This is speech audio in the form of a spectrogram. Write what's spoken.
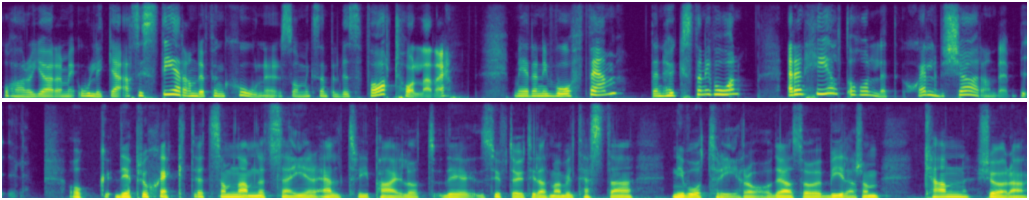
och har att göra med olika assisterande funktioner som exempelvis farthållare. Medan nivå 5, den högsta nivån, är en helt och hållet självkörande bil. Och det projektet som namnet säger, L3 Pilot, det syftar ju till att man vill testa nivå 3. Och det är alltså bilar som kan köra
